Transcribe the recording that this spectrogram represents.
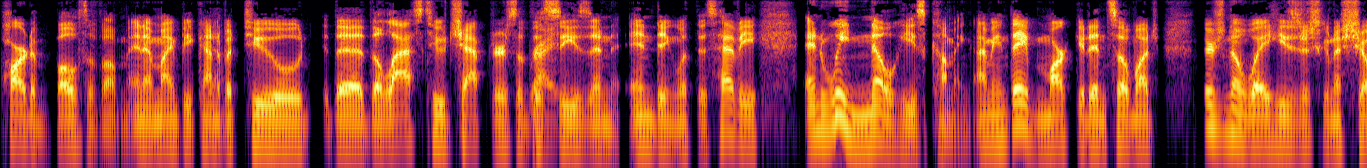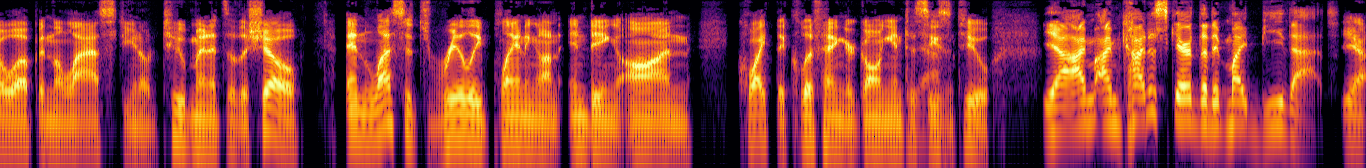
part of both of them and it might be kind yeah. of a two the the last two chapters of the right. season ending with this heavy and we know he's coming i mean they've marketed in so much there's no way he's just going to show up in the last you know two minutes of the show unless it's really planning on ending on quite the cliffhanger going into yeah. season two yeah, I'm I'm kind of scared that it might be that. Yeah.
